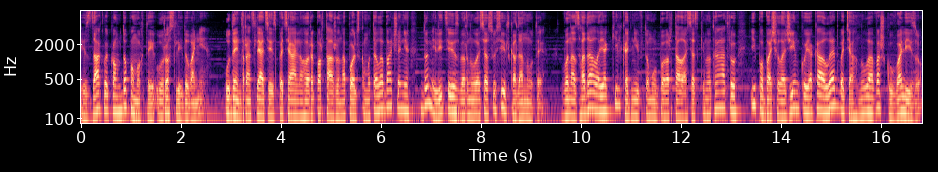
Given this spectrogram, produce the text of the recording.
із закликом допомогти у розслідуванні. У день трансляції спеціального репортажу на польському телебаченні до міліції звернулася сусідка Данути. Вона згадала, як кілька днів тому поверталася з кінотеатру і побачила жінку, яка ледве тягнула важку валізу.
